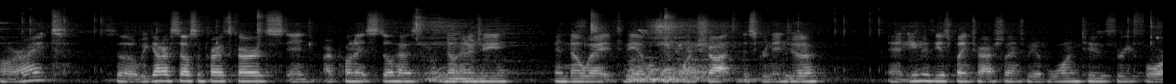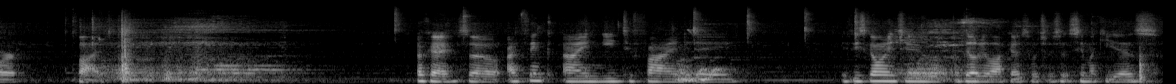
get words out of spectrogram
Alright, so we got ourselves some prize cards, and our opponent still has no energy and no way to be able to one shot to this Greninja. And even if he is playing Trashalanche, we have one, two, three, four, five. Okay, so I think I need to find a. If he's going to ability lock us, which does it seem like he is.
